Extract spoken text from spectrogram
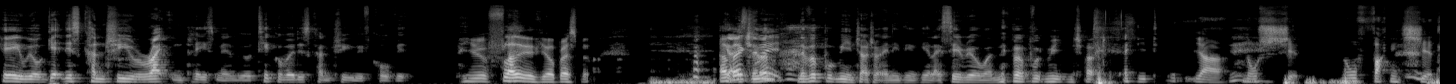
hey, we'll get this country right in place, man. We'll take over this country with COVID. You flood it with your breast milk. I'm Guys, actually never, never put me in charge of anything. Okay, like say real one. Never put me in charge of anything. yeah, no shit. No fucking shit.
